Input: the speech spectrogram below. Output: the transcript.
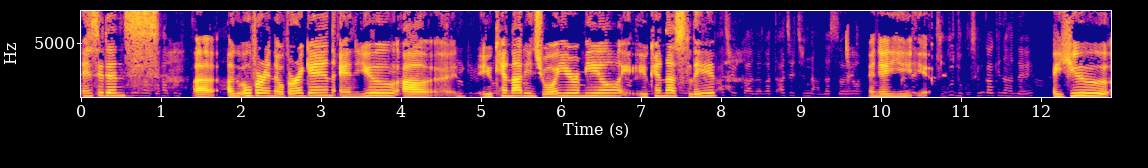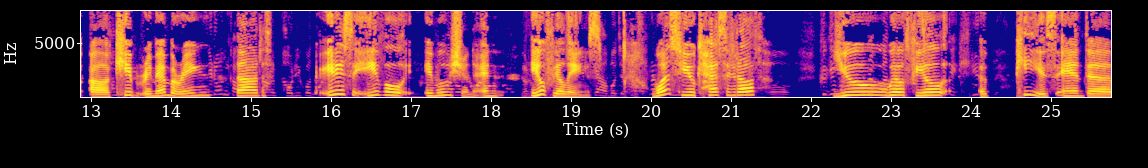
incidents over and over again, and you uh, you cannot enjoy your meal, you cannot sleep, and you you uh, keep remembering that it is evil emotion and ill feelings. Once you cast it off, you will feel a peace and uh,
